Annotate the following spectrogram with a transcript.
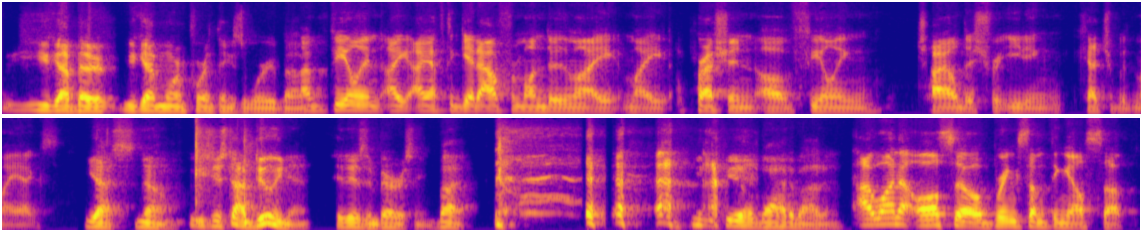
you got better you got more important things to worry about i'm feeling I, I have to get out from under my my oppression of feeling childish for eating ketchup with my eggs yes no you should stop doing it it is embarrassing but you feel bad about it i want to also bring something else up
